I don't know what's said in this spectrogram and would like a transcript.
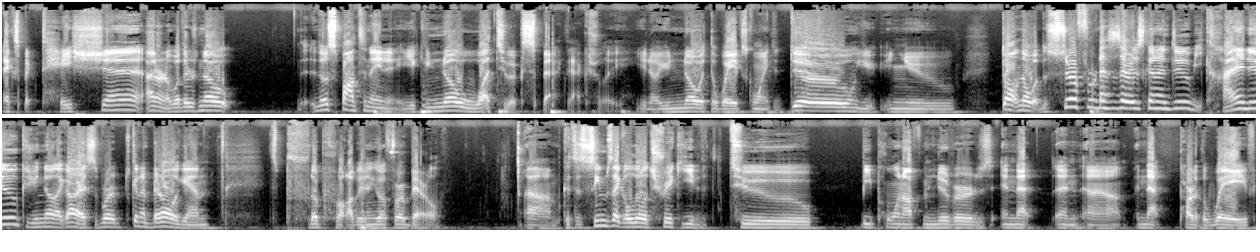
expectation. I don't know. Well, there's no no spontaneity. You, you know what to expect. Actually, you know, you know what the wave's going to do. You you don't know what the surfer necessarily is going to do, but you kind of do because you know, like, all right, so we're going to barrel again. It's they're probably going to go for a barrel because um, it seems like a little tricky to be pulling off maneuvers in that and uh, in that part of the wave,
